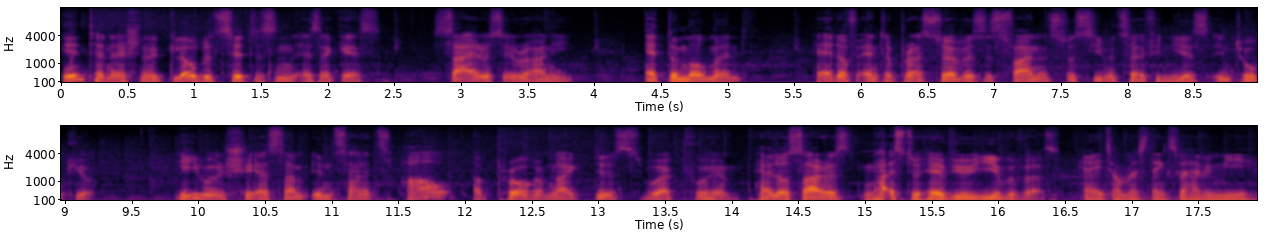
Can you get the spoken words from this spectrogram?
international global citizen as a guest, Cyrus Irani, at the moment head of enterprise services finance for Siemens Healthineers in Tokyo. He will share some insights how a program like this worked for him. Hello Cyrus, nice to have you here with us. Hey Thomas, thanks for having me.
